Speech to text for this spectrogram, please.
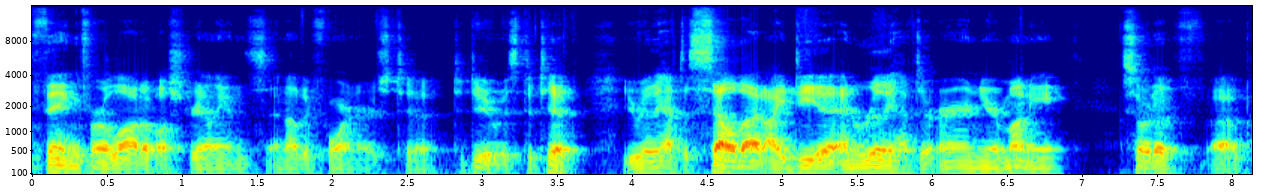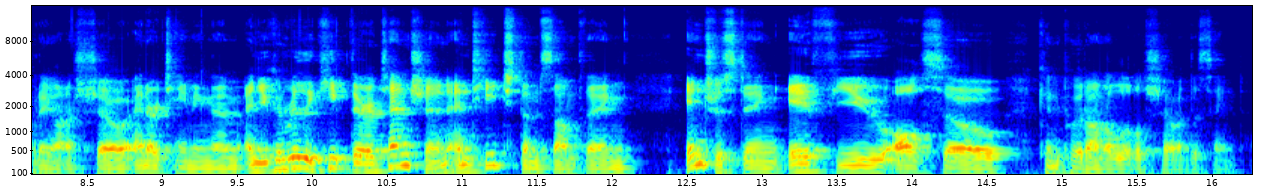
thing for a lot of Australians and other foreigners to, to do is to tip. You really have to sell that idea and really have to earn your money, sort of uh, putting on a show, entertaining them, and you can really keep their attention and teach them something interesting if you also can put on a little show at the same time.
